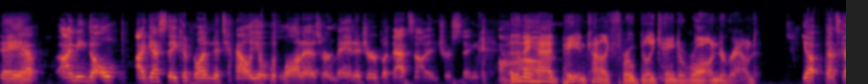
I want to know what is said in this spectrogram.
They yeah. have. I mean, the ol- I guess they could run Natalya with Lana as her manager, but that's not interesting. Uh-huh. And then they had Peyton kind of like throw Billie Kay to Raw Underground. Yep, that's. ki-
